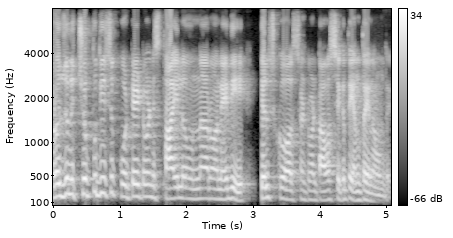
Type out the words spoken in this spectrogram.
ప్రజలు చెప్పు తీసి కొట్టేటువంటి స్థాయిలో ఉన్నారు అనేది తెలుసుకోవాల్సినటువంటి ఆవశ్యకత ఎంతైనా ఉంది.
